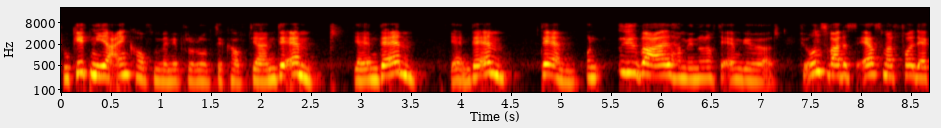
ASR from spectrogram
Wo geht denn ihr einkaufen, wenn ihr Produkte kauft? Ja, im DM. Ja, im DM. Ja, im DM. DM. Und überall haben wir nur noch DM gehört. Für uns war das erstmal voll der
